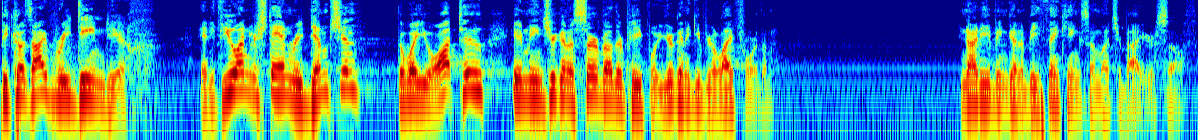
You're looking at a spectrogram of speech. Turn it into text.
because I've redeemed you. And if you understand redemption the way you ought to, it means you're going to serve other people. You're going to give your life for them. You're not even going to be thinking so much about yourself.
